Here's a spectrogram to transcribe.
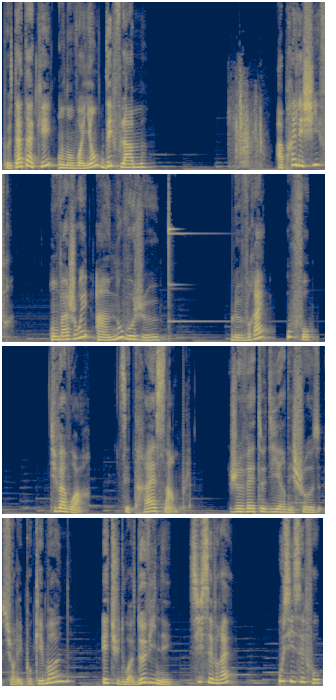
peut attaquer en envoyant des flammes. Après les chiffres, on va jouer à un nouveau jeu. Le vrai ou faux? Tu vas voir, c'est très simple. Je vais te dire des choses sur les Pokémon et tu dois deviner si c'est vrai ou si c'est faux.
